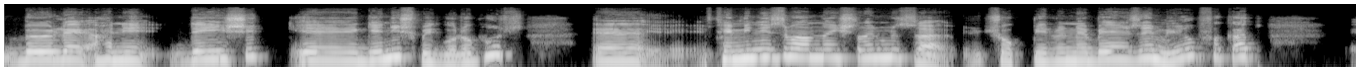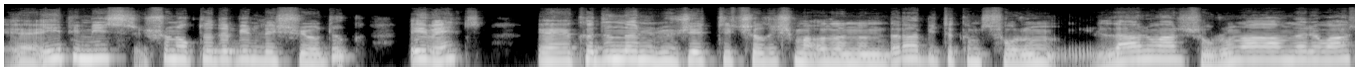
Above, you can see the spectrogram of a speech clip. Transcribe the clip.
böyle hani değişik geniş bir grubuz. Feminizm anlayışlarımız da çok birbirine benzemiyor fakat hepimiz şu noktada birleşiyorduk. Evet kadınların ücretli çalışma alanında bir takım sorunlar var, sorun alanları var.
